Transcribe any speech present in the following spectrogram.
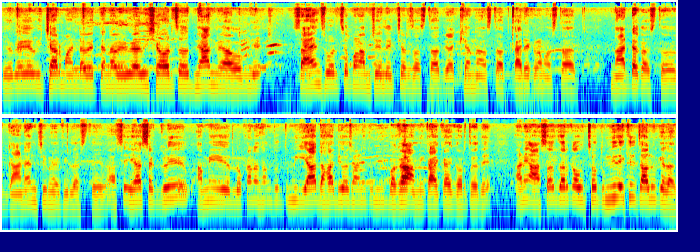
वेगवेगळे विचार मांडावेत. त्यांना वेगवेगळ्या विषयावरचं ज्ञान मिळावं. म्हणजे सायन्सवरचं पण आमचे लेक्चर्स असतात व्याख्यानं असतात कार्यक्रम असतात. नाटक असतं गाण्यांची महफिल असते. असे ह्या सगळे आम्ही लोकांना सांगतो तुम्ही या दहा दिवस आणि तुम्ही बघा आम्ही काय काय करतोय ते. आणि असा जर का उत्सव तुम्ही देखील चालू केलात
